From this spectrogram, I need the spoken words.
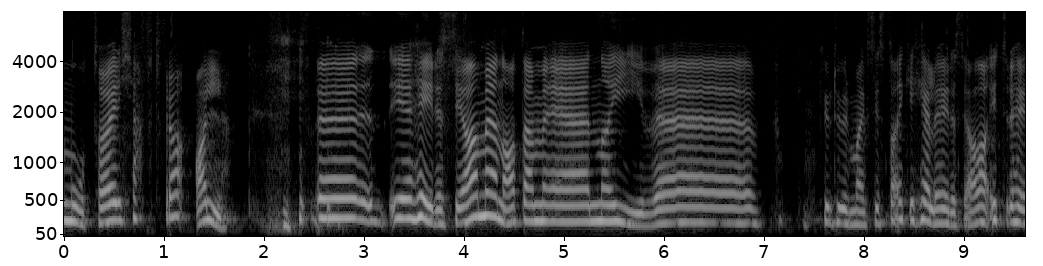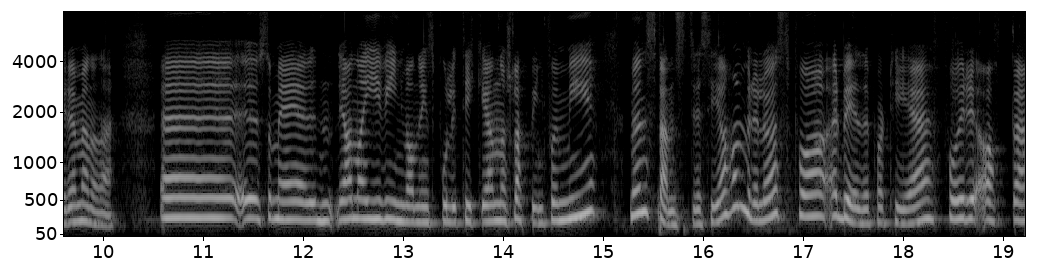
mottar kjeft fra alle. Eh, Høyresida mener at de er naive kulturmarxister. Ikke hele høyresida, da. Ytre høyre mener det. Eh, som er ja, naiv i innvandringspolitikken og slipper inn for mye. Mens venstresida hamrer løs på Arbeiderpartiet for at de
